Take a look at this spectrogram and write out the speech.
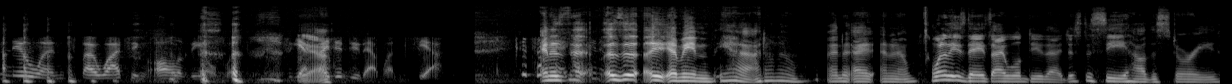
new ones by watching all of the old ones. So, yes, Yeah. I did do that once. Yeah. It's And is okay, that is it? I- I mean, yeah, I don't know. I, I I don't know. One of these days, I will do that just to see how the story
